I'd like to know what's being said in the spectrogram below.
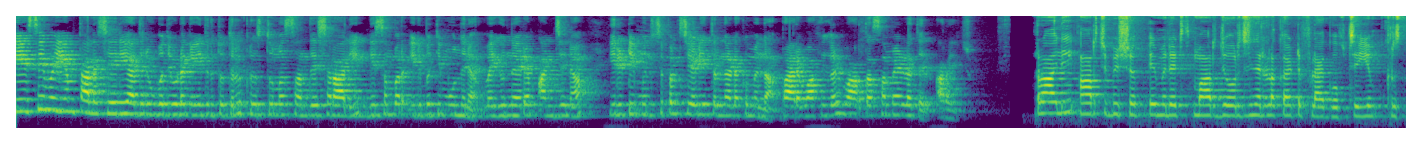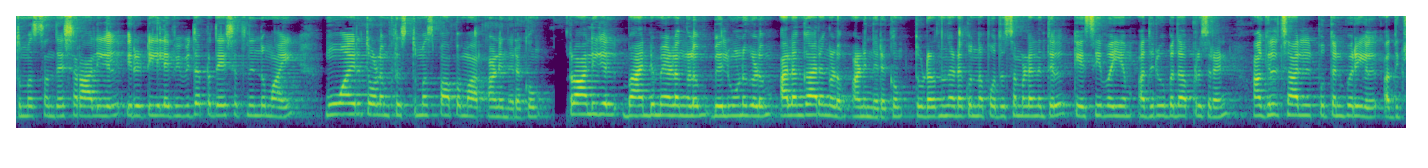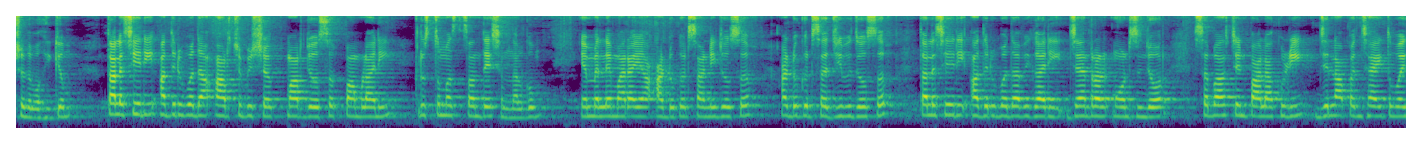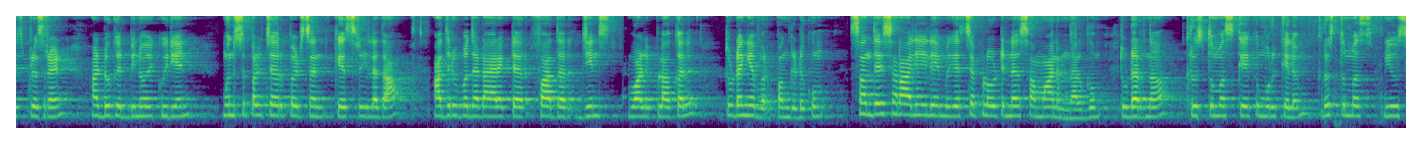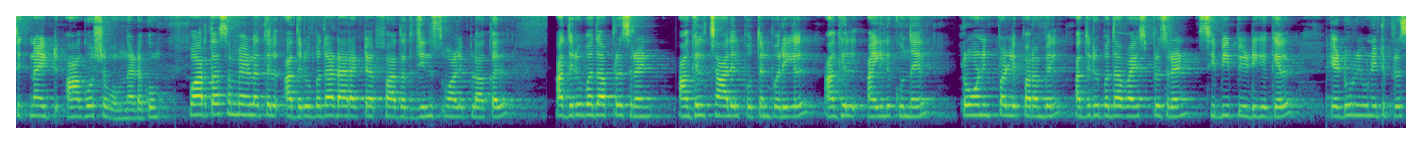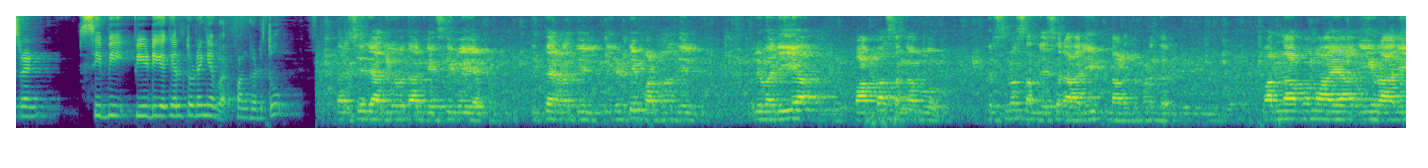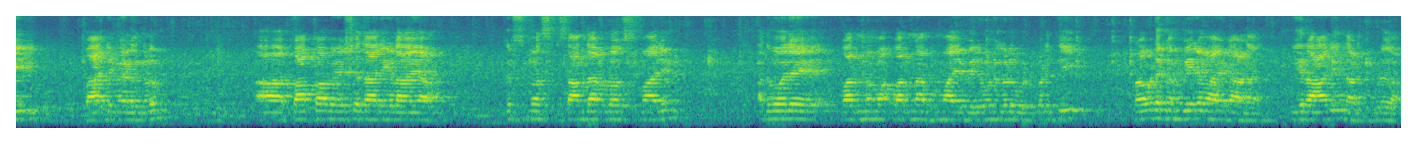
K C Y M Thalassery അതിരൂപതയുടെ നേതൃത്വത്തിൽ Christmas സന്ദേശ റാലി ഡിസംബർ ഇരുപത്തിമൂന്നിന് വൈകുന്നേരം അഞ്ചിന് ഇരിട്ടി മുനിസിപ്പൽ സ്റ്റേഡിയത്തിൽ നടക്കുമെന്ന് ഭാരവാഹികൾ വാർത്താസമ്മേളനത്തിൽ അറിയിച്ചു. Rally arch bishop emeritus Mar George Njaralakkatt flag off ചെയ്യും. ക്രിസ്തുമസ് സന്ദേശ റാലിയിൽ ഇരിട്ടിയിലെ വിവിധ പ്രദേശത്തു നിന്നുമായി മൂവായിരത്തോളം ക്രിസ്തുമസ് പാപ്പമാർ അണിനിരക്കും. റാലിയിൽ ബാൻഡ് മേളങ്ങളും ബലൂണുകളും അലങ്കാരങ്ങളും അണിനിരക്കും. തുടർന്ന് നടക്കുന്ന പൊതുസമ്മേളനത്തിൽ കെ സി വൈ എം അതിരൂപത പ്രസിഡന്റ് അഖിൽ ചാലിൽ പുത്തൻപുരയിൽ അധ്യക്ഷത വഹിക്കും. തലശ്ശേരി അതിരൂപത arch bishop Mar Joseph Pamplany Christmas സന്ദേശം നൽകും. M L എമാരായ advocate Sunny Joseph advocate Sajeev Joseph Thalassery അതിരൂപത വികാരി ജനറൽ മോൺസിഞ്ചോർ സെബാസ്റ്റ്യൻ പാലാക്കുഴി ജില്ലാ panchayat vice president advocate Binoy Kurian municipal chairperson K Sreelatha അതിരൂപത ഡയറക്ടർ ഫാദർ ജിൻസ് വാളിപ്ലാക്കൽ തുടങ്ങിയവർ പങ്കെടുക്കും. സന്ദേശ റാലിയിലെ മികച്ച പ്ലോട്ടിന് സമ്മാനം നൽകും. തുടർന്ന് ക്രിസ്തുമസ് കേക്ക് മുറിക്കലും ക്രിസ്തുമസ് മ്യൂസിക് നൈറ്റ് ആഘോഷവും നടക്കും. വാർത്താ സമ്മേളനത്തിൽ അതിരൂപത ഡയറക്ടർ ഫാദർ ജിൻസ് വാളിപ്ലാക്കൽ അതിരൂപത പ്രസിഡന്റ് അഖിൽ ചാലിൽ പുത്തൻപുരയിൽ അഖിൽ അയിലുകുന്നേൽ റോണിൻ പള്ളിപ്പറമ്പിൽ അതിരൂപത vice president Sibi Peedikakkal Edoor unit president Sibi Peedikakkal തുടങ്ങിയവർ പങ്കെടുത്തു. തലശ്ശേരി അതിരൂപത കെ സി വൈ എഫ് ഇത്തരണത്തിൽ ഇരട്ടി പട്ടണത്തിൽ ഒരു വലിയ പാപ്പ സംഗമവും ക്രിസ്മസ് സന്ദേശ റാലിയും നടത്തപ്പെടുന്നത്. വർണാഭമായ ഈ റാലിയിൽ പാറ്റുമേളങ്ങളും പാപ്പ വേഷധാരികളായ ക്രിസ്മസ് സാന്താക്ലോസ്മാരും അതുപോലെ വർണ വർണാഭമായ ബലൂണുകളും ഉൾപ്പെടുത്തി പ്രൗഢഗംഭീരമായിട്ടാണ് ഈ റാലി നടത്തപ്പെടുക.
